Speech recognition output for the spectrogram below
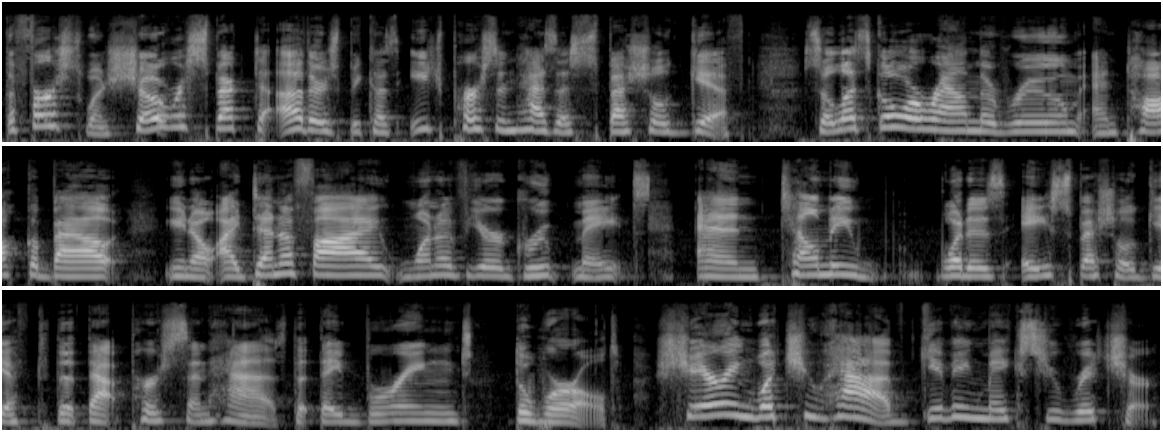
the first one, show respect to others because each person has a special gift. So, let's go around the room and talk about, you know, identify one of your group mates and tell me what is a special gift that that person has that they bring to the world. Sharing what you have, giving makes you richer.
